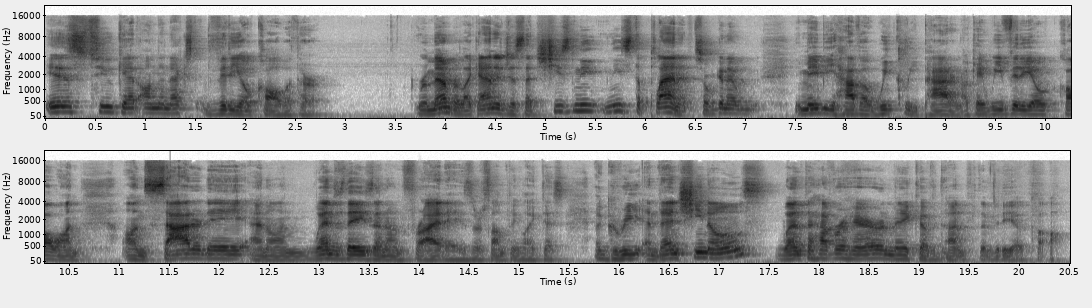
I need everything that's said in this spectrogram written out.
is to get on the next video call with her. Remember, like Anna just said, she need, needs to plan it. So we're gonna maybe have a weekly pattern. Okay, we video call on on Saturday and on Wednesdays and on Fridays or something like this. Agree, and then she knows when to have her hair and makeup done for the video call.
